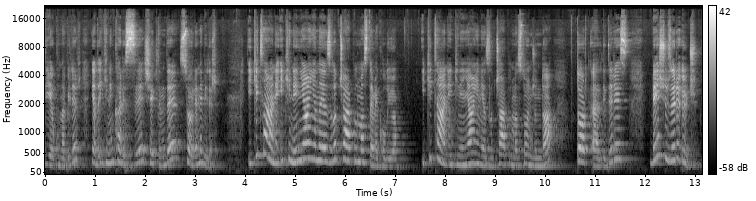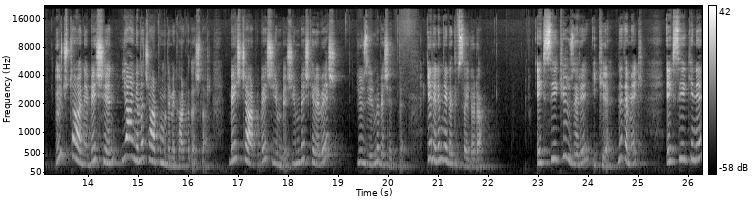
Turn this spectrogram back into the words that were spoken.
diye okunabilir ya da 2'nin karesi şeklinde söylenebilir. İki tane 2'nin yan yana yazılıp çarpılması demek oluyor. İki tane 2'nin yan yana yazılıp çarpılması sonucunda 4 elde ederiz. 5 üzeri 3. 3 tane 5'in yan yana çarpımı demek arkadaşlar. 5 çarpı 5 25. 25 kere 5 125 etti. Gelelim negatif sayılara. Eksi 2 üzeri 2. Ne demek? Eksi 2'nin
